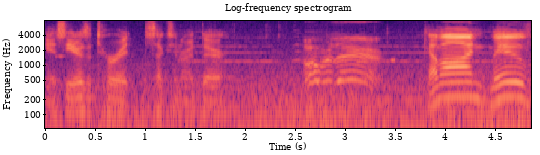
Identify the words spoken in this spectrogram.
Yeah, see, there's a turret section right there. Over there. Come on, move,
